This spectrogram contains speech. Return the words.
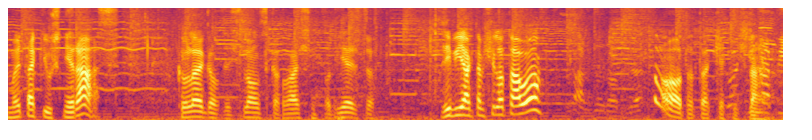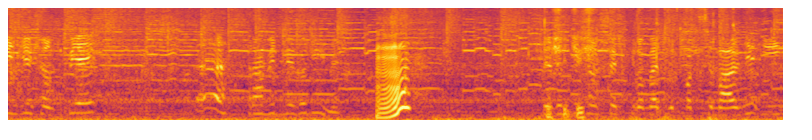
My tak już nie raz. Kolego ze Śląska właśnie odjeżdża. Zibi, jak tam się latało? Bardzo dobrze. O, to tak jak Godzina myślałem. 55, e, prawie 2 godziny. Hmm? 76 km maksymalnie i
